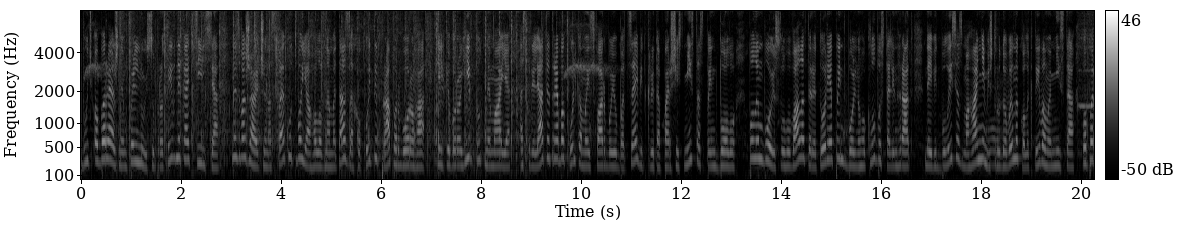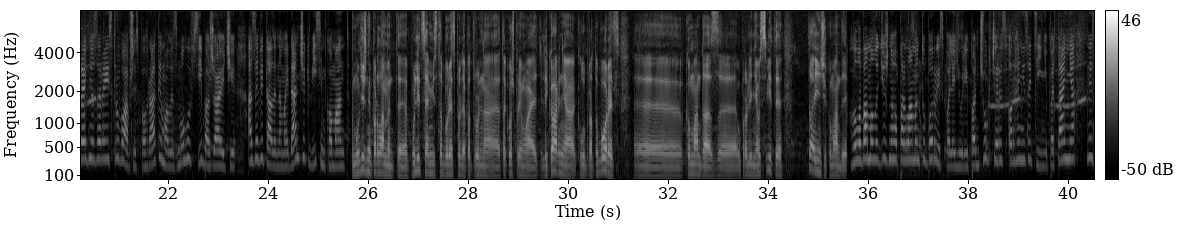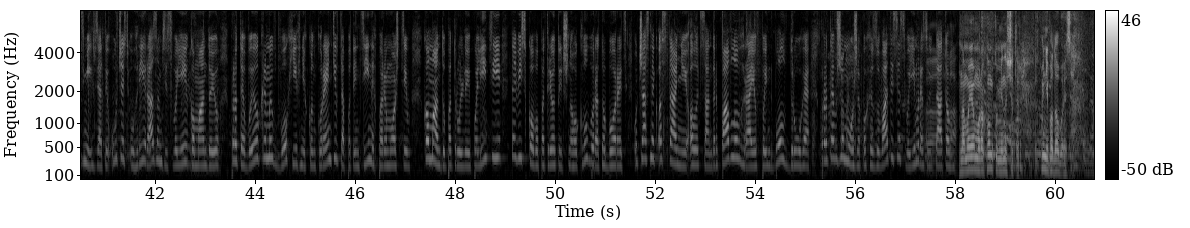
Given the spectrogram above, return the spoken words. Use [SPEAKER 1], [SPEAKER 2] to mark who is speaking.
[SPEAKER 1] Будь обережним, пильнуй супротивника, цілься. Незважаючи на спеку, твоя головна мета захопити прапор ворога. Тільки ворогів тут немає. А стріляти треба кульками із фарбою, бо це відкрита першість міста з пейнтболу. Полем бою слугувала територія пейнтбольного клубу Сталінград, де й відбулися змагання між трудовими колективами міста. Попередньо зареєструвавшись пограти, мали змогу всі бажаючі. А завітали на майданчик вісім команд.
[SPEAKER 2] Молодіжний парламент, е, поліція міста Борисполя патрульна е, також приймають лікарня, клуб Ратоборець, е, команда з е, управління освіти та інші команди.
[SPEAKER 1] Голова молодіжного парламенту Борисполя Юрій Панчук через організаційні питання не зміг взяти участь у грі разом зі своєю командою. Проте виокремив двох їхніх конкурентів та потенційних переможців команду патрульної поліції та військово-патріотичного клубу Ратоборець. Учасник останньої Олександр Павлов грає в пейнтбол вдруге, проте вже може похизуватися своїм результатом.
[SPEAKER 3] На моєму рахунку мінус 4. Мені подобається.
